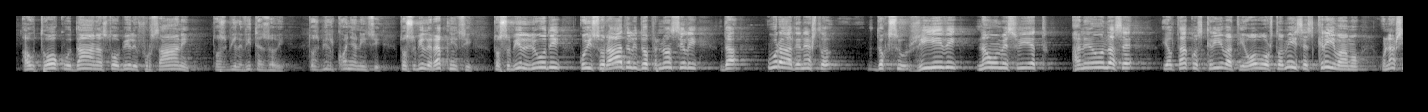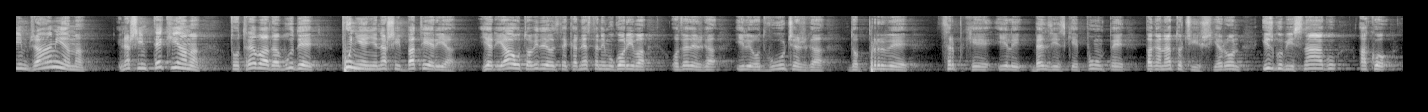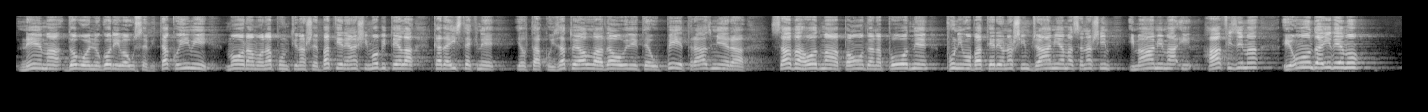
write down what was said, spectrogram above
a u toku dana su to bili fursani, to su bili vitezovi, to su bili konjanici, to su bili ratnici, to su bili ljudi koji su radili, doprinosili da urade nešto dok su živi na ovome svijetu, a ne onda se, jel tako, skrivati. Ovo što mi se skrivamo u našim džamijama i našim tekijama, to treba da bude punjenje naših baterija, jer i auto, vidjeli ste, kad nestane mu goriva, odvedeš ga ili odvučeš ga do prve crpke ili benzinske pumpe, pa ga natočiš, jer on izgubi snagu ako nema dovoljno goriva u sebi. Tako i mi moramo napuniti naše baterije, naših mobitela, kada istekne, jel tako? I zato je Allah dao, vidite, u pet razmjera sabah odma, pa onda na podne, punimo baterije u našim džamijama sa našim imamima i hafizima i onda idemo,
